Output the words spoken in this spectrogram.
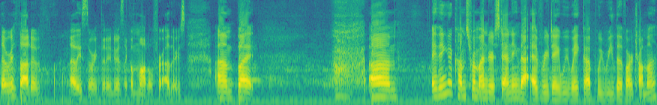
never thought of at least the work that I do is like a model for others. Um, but um, I think it comes from understanding that every day we wake up, we relive our trauma,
